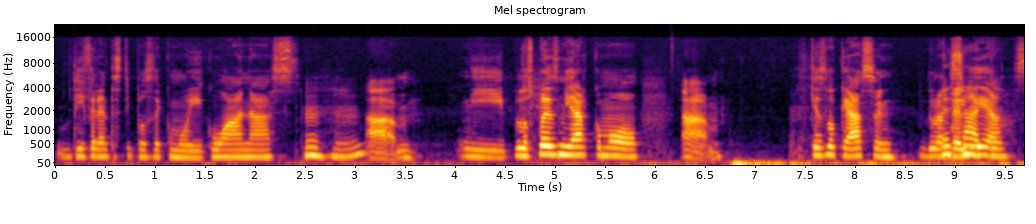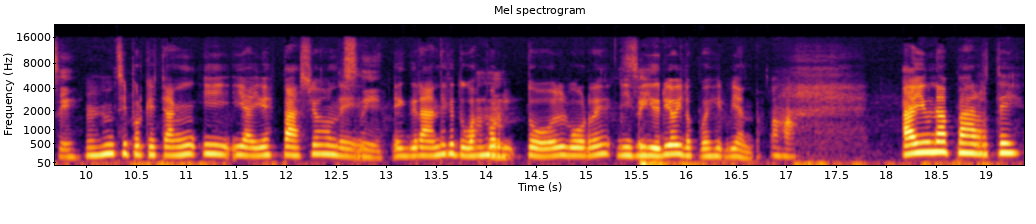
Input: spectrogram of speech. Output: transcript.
diferentes tipos de como iguanas. Ujú. Am, y los puedes mirar como qué es lo que hacen durante el día. Sí. Sí, porque están y, y hay espacios donde Sí. es grandes que tú vas por todo el borde y Sí. vidrio y los puedes ir viendo. Ajá. Hay una parte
